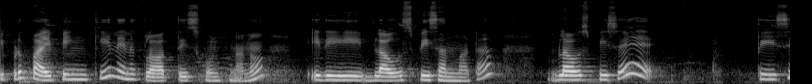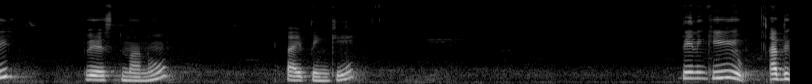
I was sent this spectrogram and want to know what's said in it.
ఇప్పుడు పైపింగ్కి నేను క్లాత్ తీసుకుంటున్నాను. ఇది బ్లౌజ్ పీస్ అనమాట బ్లౌజ్ పీసే తీసి వేస్తున్నాను పైపింగ్కి. దీనికి అది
